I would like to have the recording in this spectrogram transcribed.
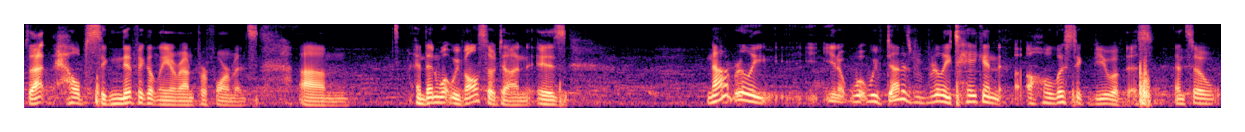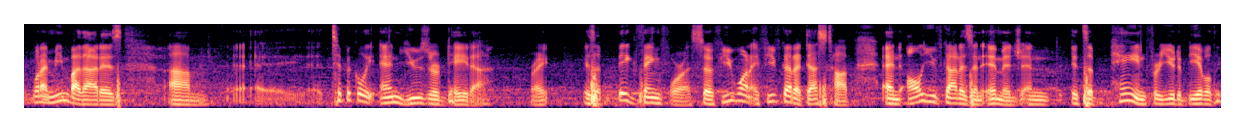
So that helps significantly around performance. Um, and then what we've also done is not really, you know, what we've done is we've really taken a holistic view of this. And so what I mean by that is, um, typically end user data, right, is a big thing for us. So if you want, if you've got a desktop and all you've got is an image and it's a pain for you to be able to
